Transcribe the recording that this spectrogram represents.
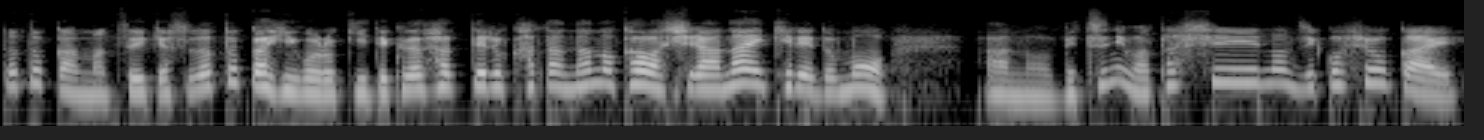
だとか、まあ、ツイキャスだとか日頃聞いてくださってる方なのかは知らないけれどもあの別に私の自己紹介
